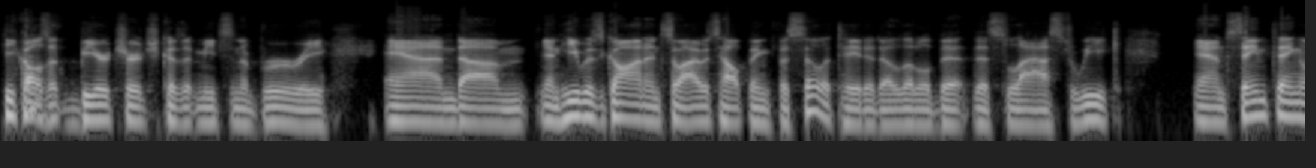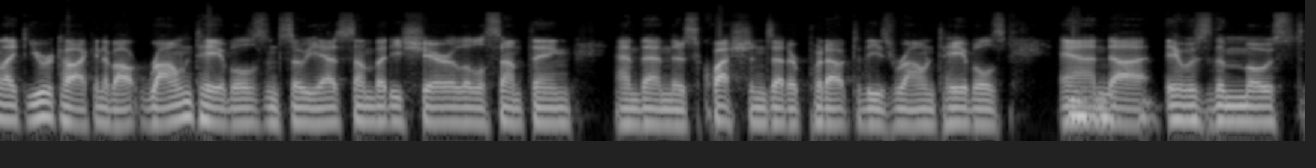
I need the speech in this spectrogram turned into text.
He calls it beer church because it meets in a brewery, and um and he was gone, and so I was helping facilitate it a little bit this last week. And same thing, like you were talking about round tables. And so he has somebody share a little something, and then there's questions that are put out to these round tables. And mm-hmm. uh, it was the most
